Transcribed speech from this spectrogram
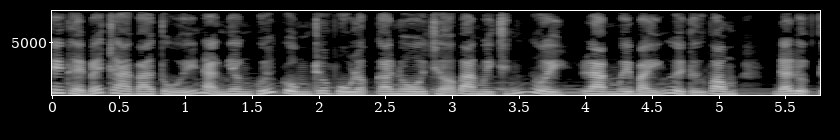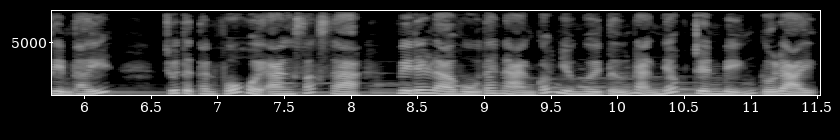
thi thể bé trai 3 tuổi, nạn nhân cuối cùng trong vụ lật cano chở 39 người, làm 17 người tử vong, đã được tìm thấy. Chủ tịch thành phố Hội An xót xa vì đây là vụ tai nạn có nhiều người tử nạn nhất trên biển cửa đại.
